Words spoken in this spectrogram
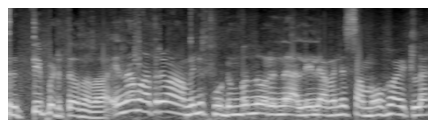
തൃപ്തിപ്പെടുത്തുക എന്നുള്ളതാണ്. എന്നാൽ മാത്രമേ അവന് കുടുംബം എന്ന് പറയുന്നത് അല്ലെങ്കിൽ അവന്റെ സമൂഹമായിട്ടുള്ള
